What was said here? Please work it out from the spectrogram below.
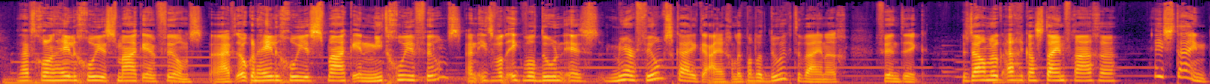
Hij heeft gewoon een hele goede smaak in films. Hij heeft ook een hele goede smaak in niet goede films. En iets wat ik wil doen is meer films kijken eigenlijk. Want dat doe ik te weinig, vind ik. Dus daarom wil ik eigenlijk aan Stijn vragen... Hey Stijn,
